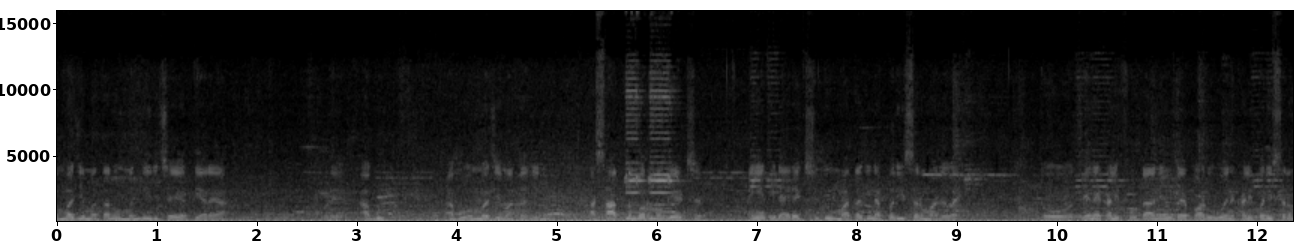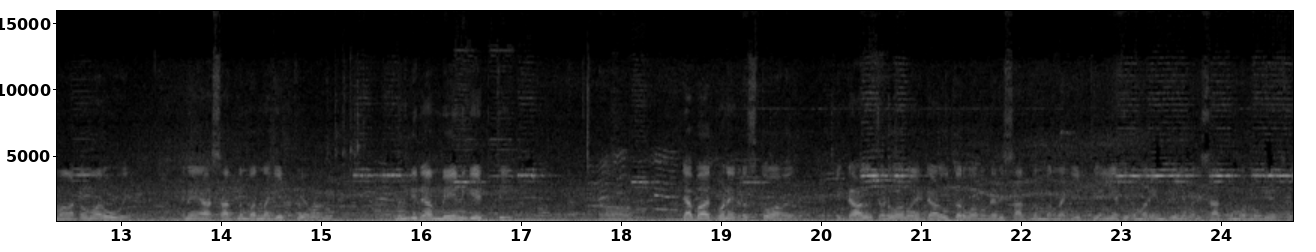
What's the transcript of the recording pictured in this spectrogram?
અંબાજી માતાનું મંદિર છે, અત્યારે આ આપણે આબુ આબુ અંબાજી માતાજીનું. આ સાત નંબરનો ગેટ છે. અહીંયાથી ડાયરેક્ટ સીધું માતાજીના પરિસરમાં જવાય. તો જેને ખાલી ફોટા ને એવું કંઈ પાડવું હોય ને ખાલી પરિસરમાં આટો મારવો હોય, એને આ સાત નંબરના ગેટથી આવવાનું. મંદિરના મેઇન ગેટથી ડાબા જ એક રસ્તો આવે એક ઢાળ ચડવાનો, એક ઢાળ ઉતરવાનો, ત્યાંથી સાત નંબરના ગેટથી અહીંયાથી તમારે એન્ટ્રી લેવાની, સાત નંબરનો ગેટ છે.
